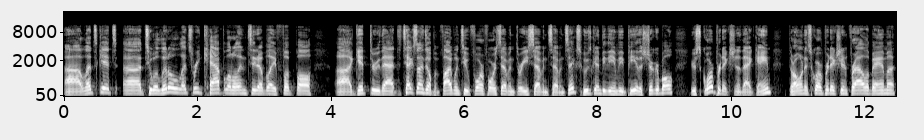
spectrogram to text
Uh, let's get uh, to a little. Let's recap a little NCAA football. Uh, get through that. The text line's open 512 447 3776. Who's going to be the MVP of the Sugar Bowl? Your score prediction of that game. Throw in a score prediction for Alabama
